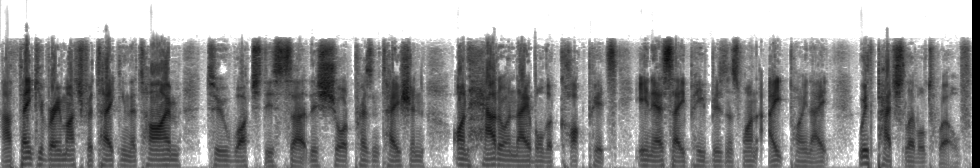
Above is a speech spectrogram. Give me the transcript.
uh, thank you very much for taking the time to watch this uh, this short presentation on how to enable the cockpits in SAP Business One 8.8 with patch level 12.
